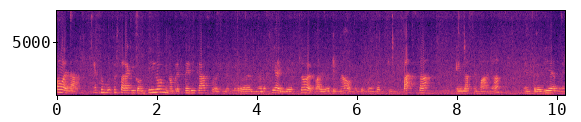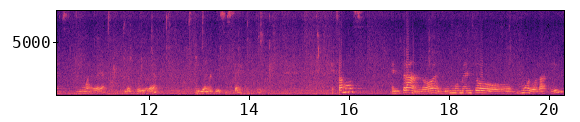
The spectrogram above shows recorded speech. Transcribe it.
Hola, es un gusto estar aquí contigo. Mi nombre es Erika, soy creadora de Tecnología y esto es Radio Luna, donde te cuento qué pasa en la semana entre viernes 9 de octubre y viernes 16 de octubre. Estamos entrando en un momento muy volátil,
